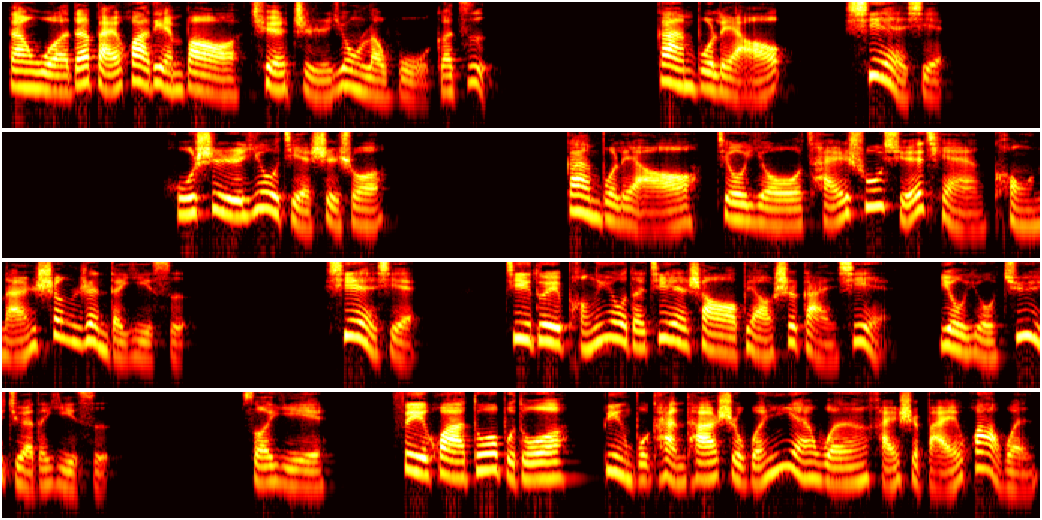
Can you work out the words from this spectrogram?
但我的白话电报却只用了五个字，干不了。”谢谢。胡适又解释说：“干不了就有才疏学浅，恐难胜任的意思。谢谢，既对朋友的介绍表示感谢，又有拒绝的意思。所以，废话多不多，并不看它是文言文还是白话文，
